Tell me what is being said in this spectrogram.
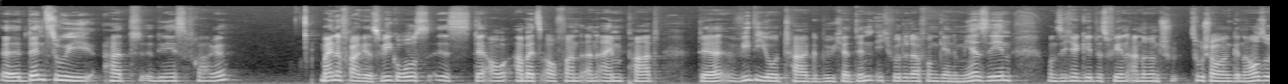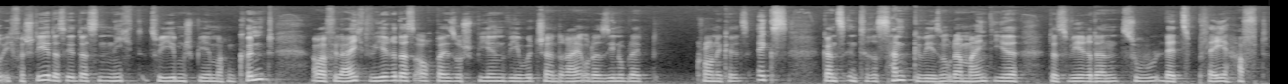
Äh, Densui hat die nächste Frage. Meine Frage ist, wie groß ist der Arbeitsaufwand an einem Part der Videotagebücher, denn ich würde davon gerne mehr sehen und sicher geht es vielen anderen Zuschauern genauso. Ich verstehe, dass ihr das nicht zu jedem Spiel machen könnt, aber vielleicht wäre das auch bei so Spielen wie Witcher 3 oder Xenoblade Chronicles X ganz interessant gewesen oder meint ihr, das wäre dann zu Let's Playhaft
